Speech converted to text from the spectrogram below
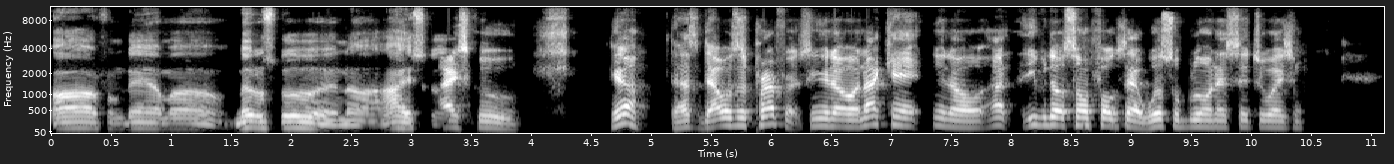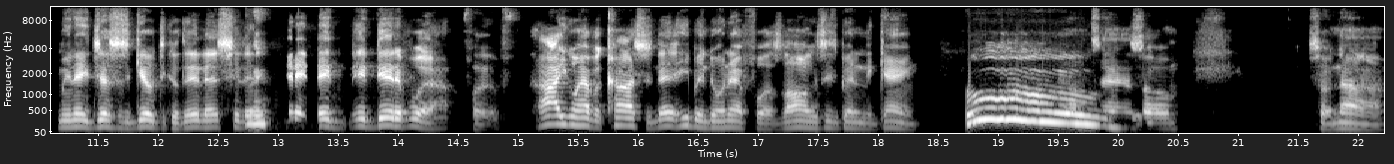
all from damn uh, middle school and uh, high school. High school, yeah, that's that was his preference, you know. And I can't, you know, I, even though some folks had whistle blew in that situation, I mean, they just as guilty because they that shit. They, they, they did it for, for how you gonna have a conscience? That he been doing that for as long as he's been in the game. Ooh. You know so, so nah.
